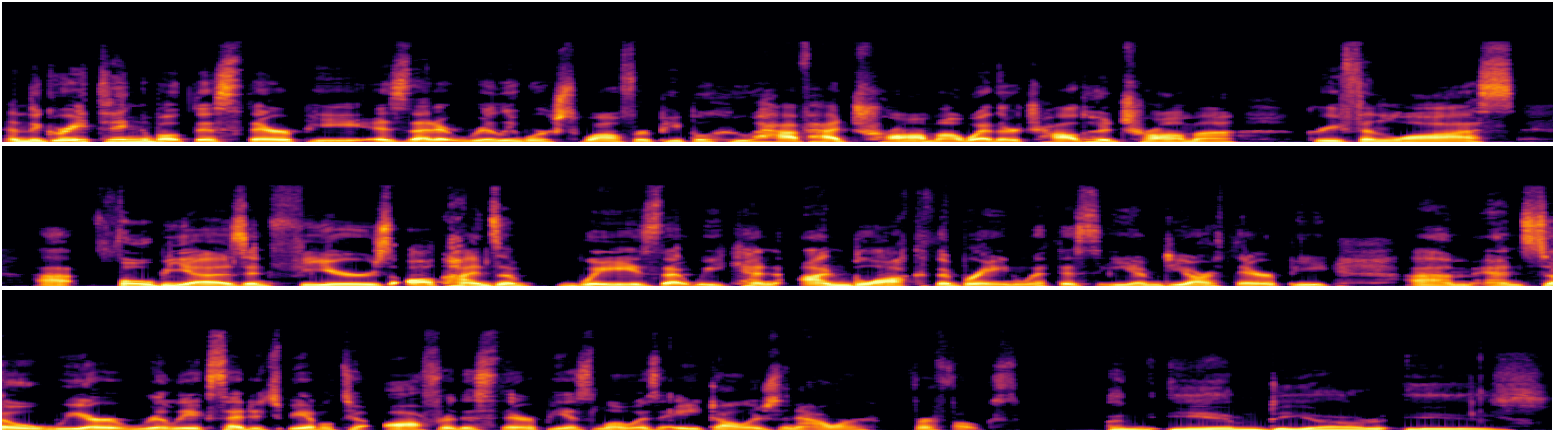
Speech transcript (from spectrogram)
And the great thing about this therapy is that it really works well for people who have had trauma, whether childhood trauma, grief and loss, uh, phobias and fears, all kinds of ways that we can unblock the brain with this EMDR therapy. Um, and so we are really excited to be able to offer this therapy as low as $8 an hour for folks. And EMDR is?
